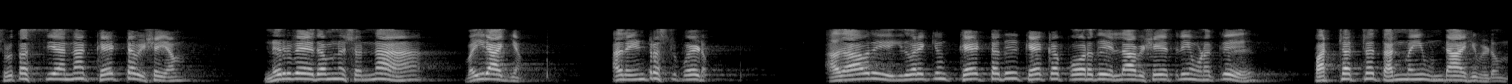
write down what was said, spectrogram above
ஸ்ருதஸ்யன்னா கேட்ட விஷயம். நிர்வேதம்னு சொன்னால் வைராக்கியம். அதில் இன்ட்ரெஸ்ட் போயிடும். அதாவது இதுவரைக்கும் கேட்டது கேட்க போகிறது எல்லா விஷயத்திலையும் உனக்கு பற்றற்ற தன்மை உண்டாகிவிடும்.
